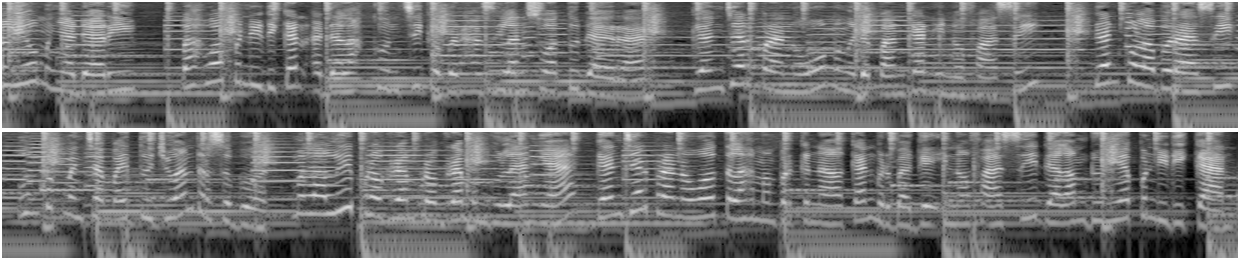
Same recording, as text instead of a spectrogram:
Beliau menyadari bahwa pendidikan adalah kunci keberhasilan suatu daerah. Ganjar Pranowo mengedepankan inovasi dan kolaborasi untuk mencapai tujuan tersebut. Melalui program-program unggulannya, Ganjar Pranowo telah memperkenalkan berbagai inovasi dalam dunia pendidikan,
